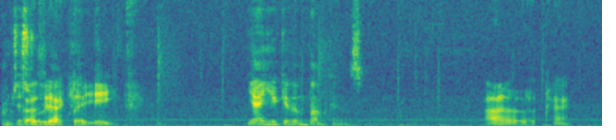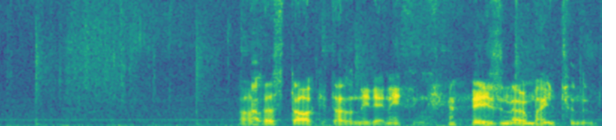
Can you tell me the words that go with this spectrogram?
I'm just Does he real actually quick. eat? Yeah, you give him pumpkins. Oh, okay. Oh, Oh. this dog it doesn't need anything. He's no maintenance.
